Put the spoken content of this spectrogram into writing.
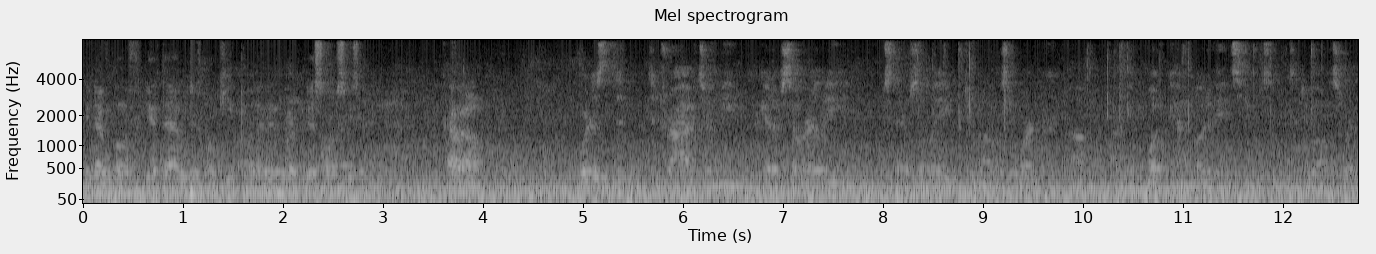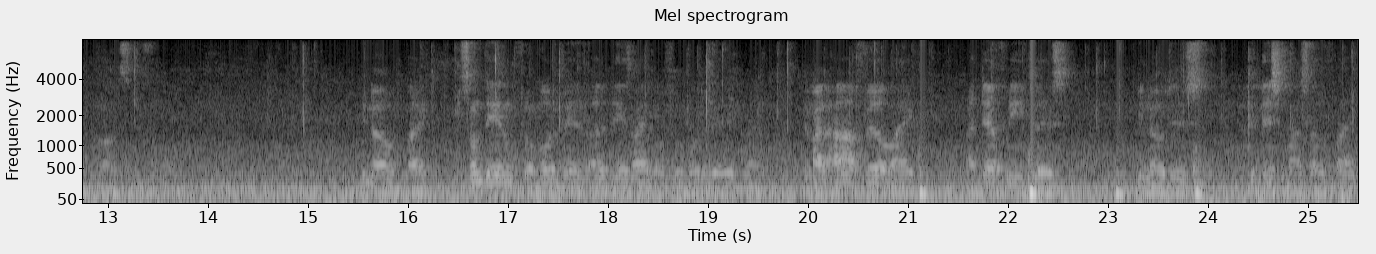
we never gonna forget that. We're just gonna keep putting in work this whole season. Kyle, where does the, the drive to, I mean, get up so early and stay up so late, doing all this work, um, I mean, what kind of motivates you to, to do all this work and all this football? you know, like some days I'm feel motivated, other days I ain't gonna feel motivated. Like no matter how I feel, like I definitely just, you know, just condition myself. Like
